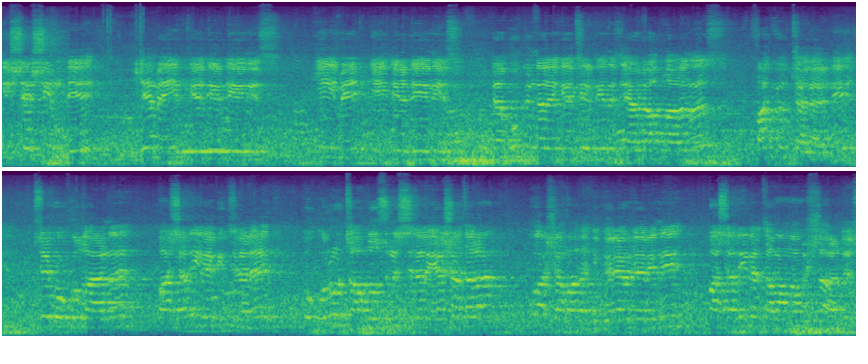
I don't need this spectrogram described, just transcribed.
İşte şimdi yemeyip yedirdiğiniz, giymeyip giydirdiğiniz ve bugünlere getirdiğiniz evlatlarınız fakültelerini, yüksek okullarını başarıyla bitirerek bu gurur tablosunu sizlere yaşatarak bu aşamadaki görevlerini başarıyla tamamlamışlardır.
